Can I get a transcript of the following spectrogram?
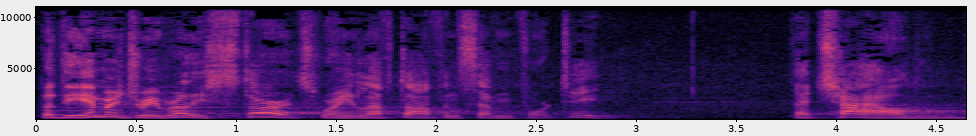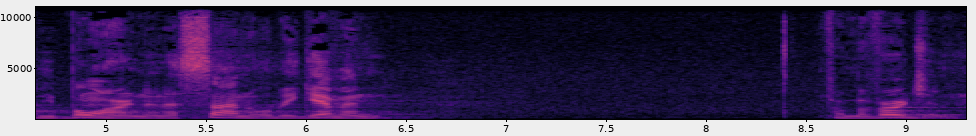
but the imagery really starts where he left off in 714. That child will be born and a son will be given from a virgin.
